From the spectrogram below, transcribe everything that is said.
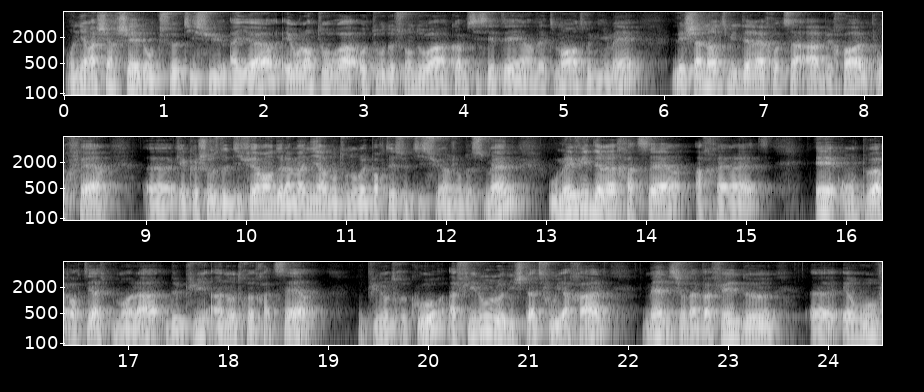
On ira chercher donc ce tissu ailleurs et on l'entourera autour de son doigt comme si c'était un vêtement entre guillemets les chanot miderech bechol, pour faire euh, quelque chose de différent de la manière dont on aurait porté ce tissu un jour de semaine, ou mevi derech acheret, et on peut apporter à ce moment-là depuis un autre chatser, depuis notre cours, afilou lonishtatfu yachad, même si on n'a pas fait de euh, eruv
